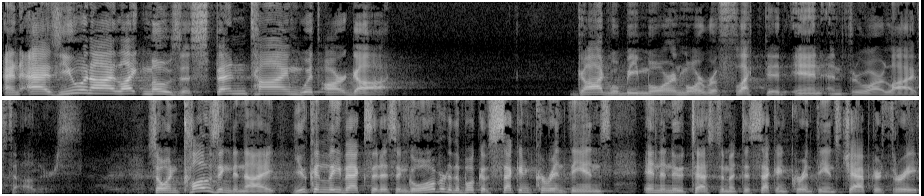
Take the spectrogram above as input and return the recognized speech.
And as you and I, like Moses, spend time with our God, God will be more and more reflected in and through our lives to others. So, in closing tonight, you can leave Exodus and go over to the book of Second Corinthians in the New Testament, to Second Corinthians chapter 3,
